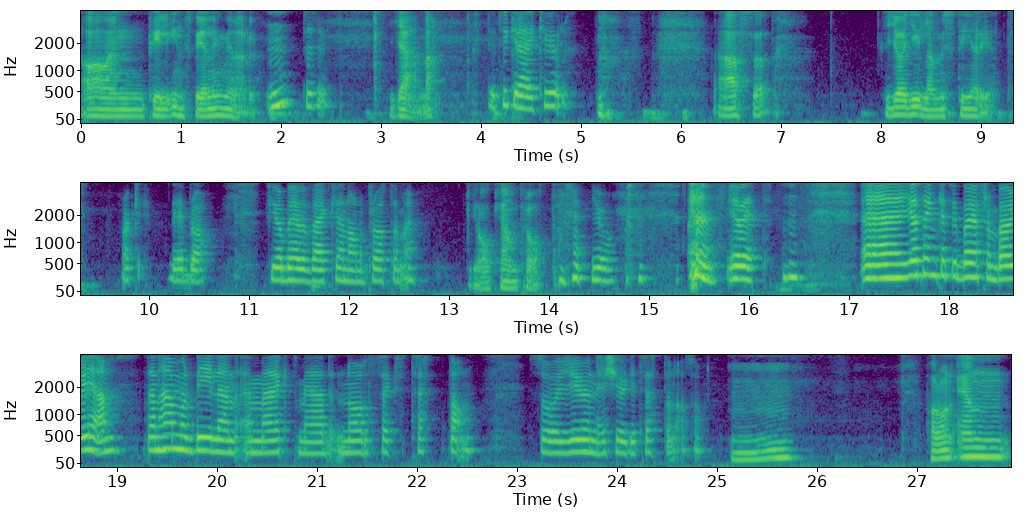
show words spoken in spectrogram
Ja, en till inspelning menar du? Mm, precis. Gärna. Du tycker det här är kul? Alltså, jag gillar mysteriet. Okej, det är bra. För jag behöver verkligen någon att prata med. Jag kan prata. jo, jag vet. Eh, jag tänker att vi börjar från början. Den här mobilen är märkt med 0613. Så juni 2013 alltså. Mm. Har hon en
